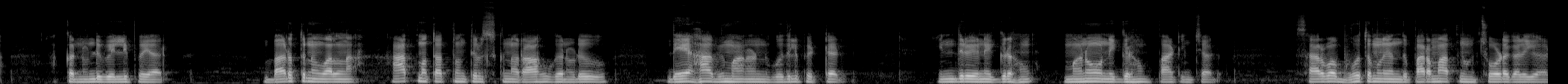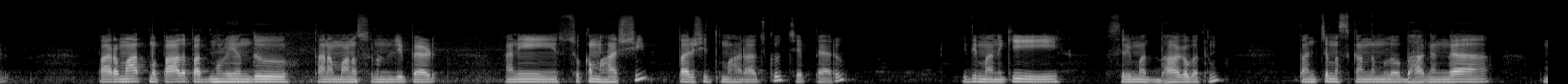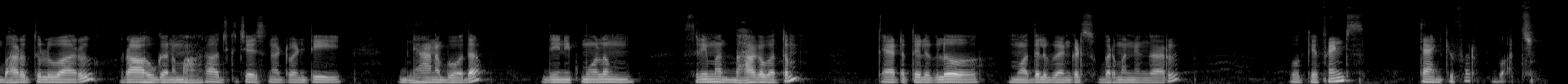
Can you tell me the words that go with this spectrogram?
అక్కడి నుండి వెళ్ళిపోయారు. భరతుని వలన ఆత్మతత్వం తెలుసుకున్న రాహుగనుడు దేహాభిమానాన్ని వదిలిపెట్టాడు. ఇంద్రియ నిగ్రహం మనో నిగ్రహం పాటించాడు. సర్వభూతముల యందు పరమాత్మను చూడగలిగాడు. పరమాత్మ పాదపద్ముల యందు తన మనస్సును నిలిపాడు. అని సుఖ మహర్షి పరిషిత్ మహారాజుకు చెప్పారు. ఇది మనకి శ్రీమద్ భాగవతం. పంచమ స్కందంలో భాగంగా భరతులు వారు రాహుగణ మహారాజుకు చేసినటువంటి జ్ఞానబోధ. దీనికి మూలం శ్రీమద్ భాగవతం. తేట తెలుగులో మొదలు Venkata Subrahmanyam garu. Okay friends thank you for watching.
